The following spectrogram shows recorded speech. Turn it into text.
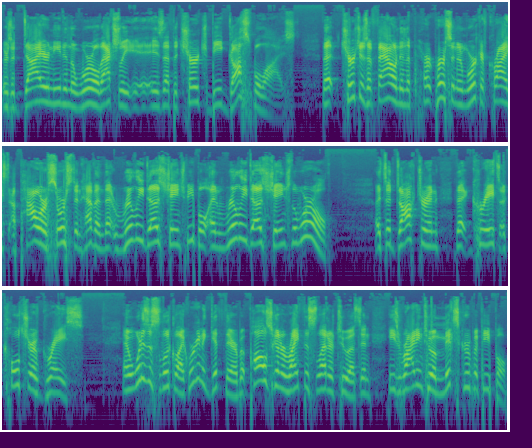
There's a dire need in the world, actually, is that the church be gospelized that churches have found in the per- person and work of Christ a power sourced in heaven that really does change people and really does change the world. It's a doctrine that creates a culture of grace. And what does this look like? We're going to get there, but Paul's going to write this letter to us, and he's writing to a mixed group of people.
